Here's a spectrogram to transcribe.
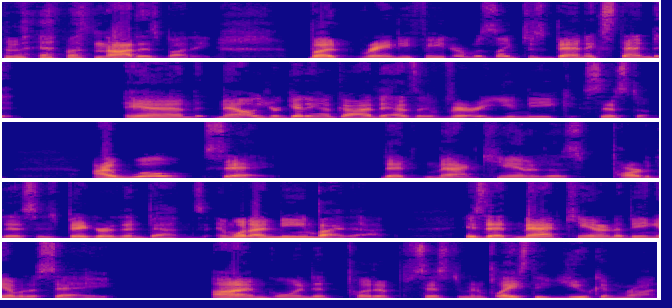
was not his buddy. But Randy Fichtner was like just Ben extended. And now you're getting a guy that has a very unique system. I will say that Matt Canada's part of this is bigger than Ben's. And what I mean by that is that Matt Canada being able to say, I'm going to put a system in place that you can run,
